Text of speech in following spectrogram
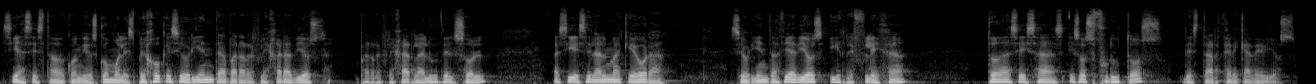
si has estado con Dios. Como el espejo que se orienta para reflejar a Dios, para reflejar la luz del sol, así es el alma que ora, se orienta hacia Dios y refleja esas esos frutos de estar cerca de Dios.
